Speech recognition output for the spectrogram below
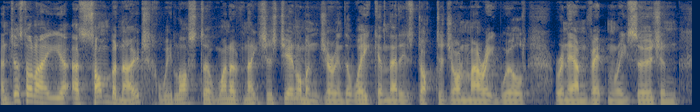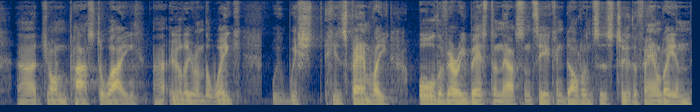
And just on a, a sombre note, we lost uh, one of nature's gentlemen during the week, and that is Dr. John Murray, world renowned veterinary surgeon. Uh, John passed away uh, earlier in the week we wish his family all the very best and our sincere condolences to the family. And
